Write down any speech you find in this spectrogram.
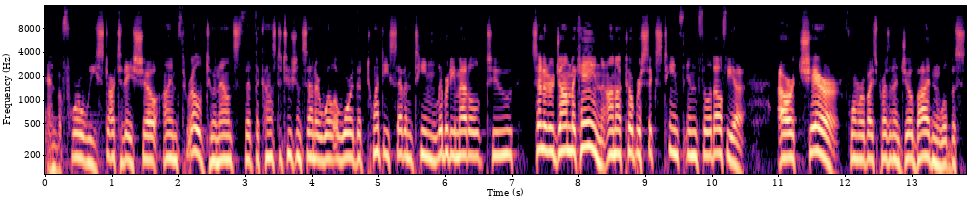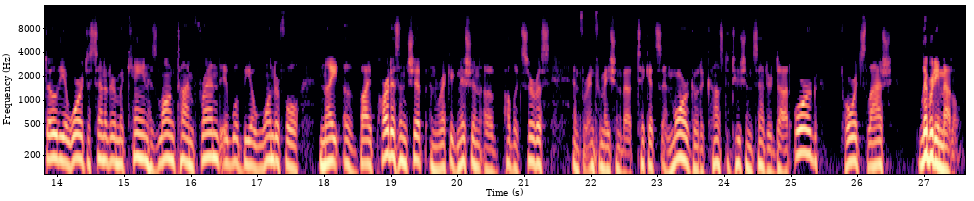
And before we start today's show, I'm thrilled to announce that the Constitution Center will award the 2017 Liberty Medal to Senator John McCain on October 16th in Philadelphia. Our chair, former Vice President Joe Biden, will bestow the award to Senator McCain, his longtime friend. It will be a wonderful night of bipartisanship and recognition of public service. And for information about tickets and more, go to constitutioncenter.org forward slash Liberty Medal.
